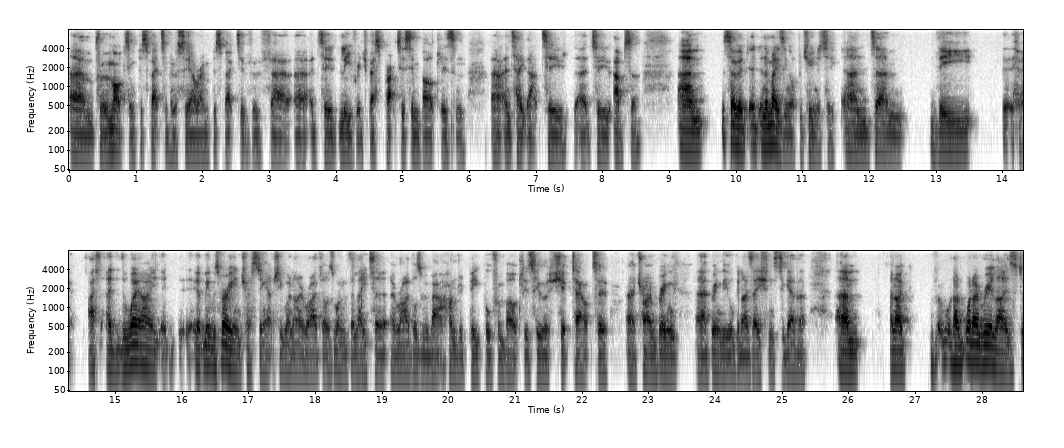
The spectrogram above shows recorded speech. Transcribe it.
um, from a marketing perspective and a CRM perspective of uh, uh, to leverage best practice in Barclays and uh, and take that to to Absa. Um, so a, an amazing opportunity, and um, the I, I, the way I, it, it, was very interesting actually when I arrived. I was one of the later arrivals of about 100 people from Barclays who were shipped out to uh, try and bring uh, bring the organisations together. Um, and I what, I, what I realised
